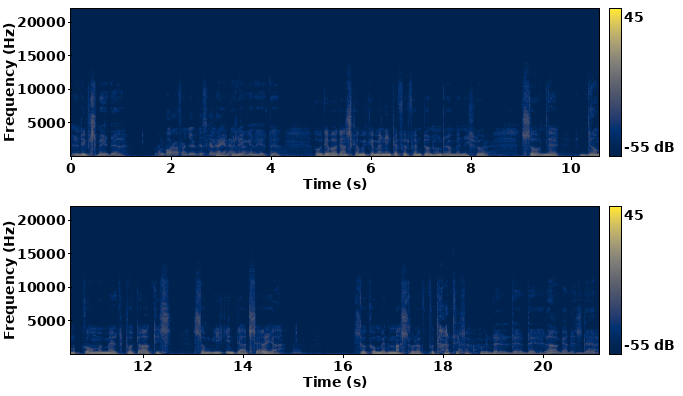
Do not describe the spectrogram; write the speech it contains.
livsmedel. Men bara från judiska lägenheter. lägenheter? lägenheter. Och det var ganska mycket, men inte för 1500 människor. Så när de kom med potatis som gick inte att sälja. Så kom med massor av potatis och det, det, det lagades där.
